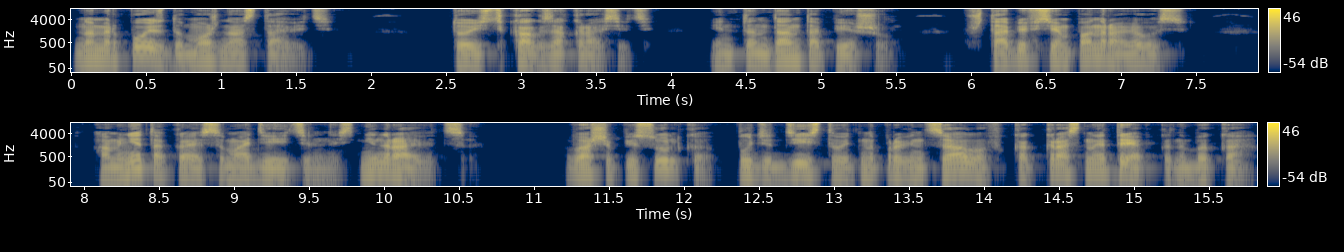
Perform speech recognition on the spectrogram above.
Номер поезда можно оставить. То есть как закрасить? Интендант опешил. В штабе всем понравилось. А мне такая самодеятельность не нравится. Ваша писулька будет действовать на провинциалов, как красная тряпка на быка.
